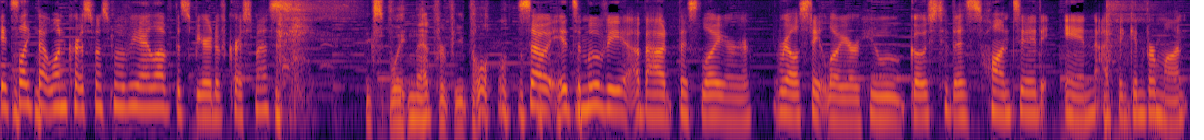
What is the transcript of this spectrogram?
It's like that one Christmas movie I love, The Spirit of Christmas. Explain that for people. so it's a movie about this lawyer, real estate lawyer, who goes to this haunted inn, I think in Vermont.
